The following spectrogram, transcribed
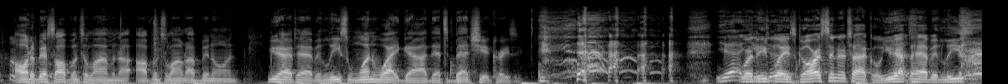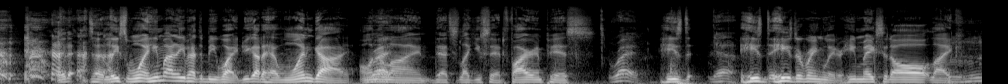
all the best offensive linemen, offensive line I've been on, you have to have at least one white guy that's batshit crazy. Yeah. Whether he do. plays guard, center, tackle, you have to have at least at at least one. He might not even have to be white. You got to have one guy on Right. the line that's like you said, fire and piss. Right. He's the Yeah. he's the, he's the ringleader. He makes it all like Mm-hmm.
